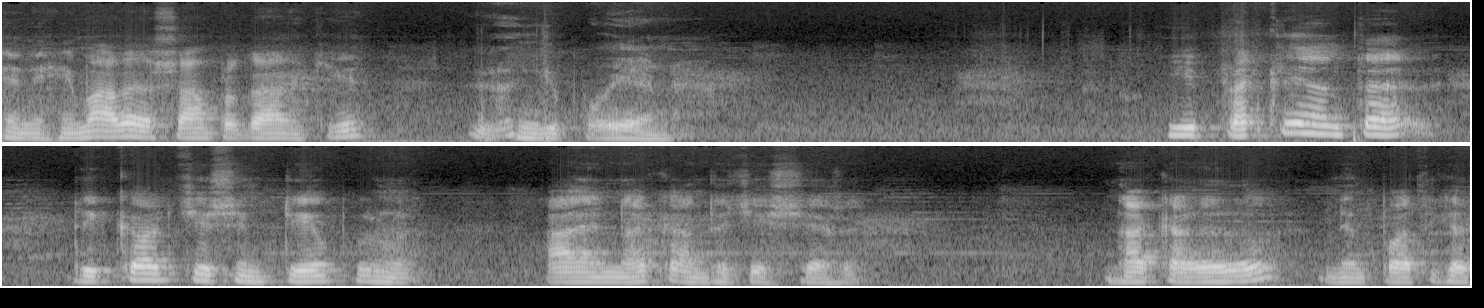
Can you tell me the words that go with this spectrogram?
నేను హిమాలయ సాంప్రదాయానికి లొంగిపోయాను. ఈ ప్రక్రియ అంతా రికార్డ్ చేసిన టేపును ఆయన నాకు అందజేశారు. నా కళలో నింపాతిగా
